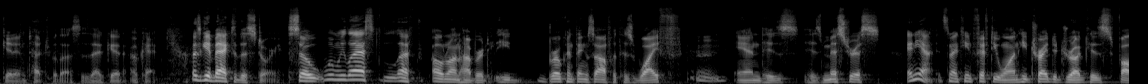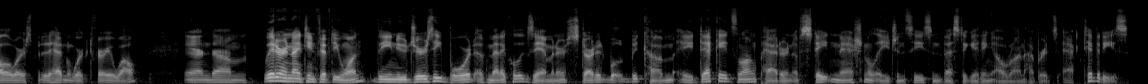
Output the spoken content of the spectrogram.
get in touch with us. Is that good? Okay. Let's get back to this story. So when we last left L. Ron Hubbard, he'd broken things off with his wife and his his mistress. And yeah, it's 1951. He tried to drug his followers, but it hadn't worked very well. And um, later in 1951, the New Jersey Board of Medical Examiners started what would become a decades long pattern of state and national agencies investigating L. Ron Hubbard's activities.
